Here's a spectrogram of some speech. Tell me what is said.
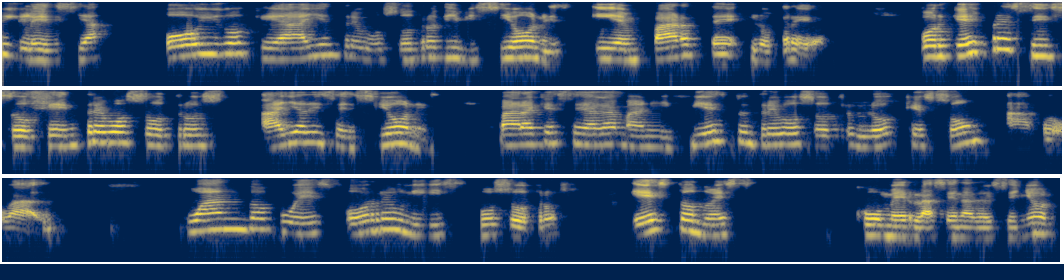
iglesia, oigo que hay entre vosotros divisiones y en parte lo creo. Porque es preciso que entre vosotros haya disensiones para que se haga manifiesto entre vosotros los que son aprobados. Cuando pues os reunís vosotros, esto no es comer la cena del Señor.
